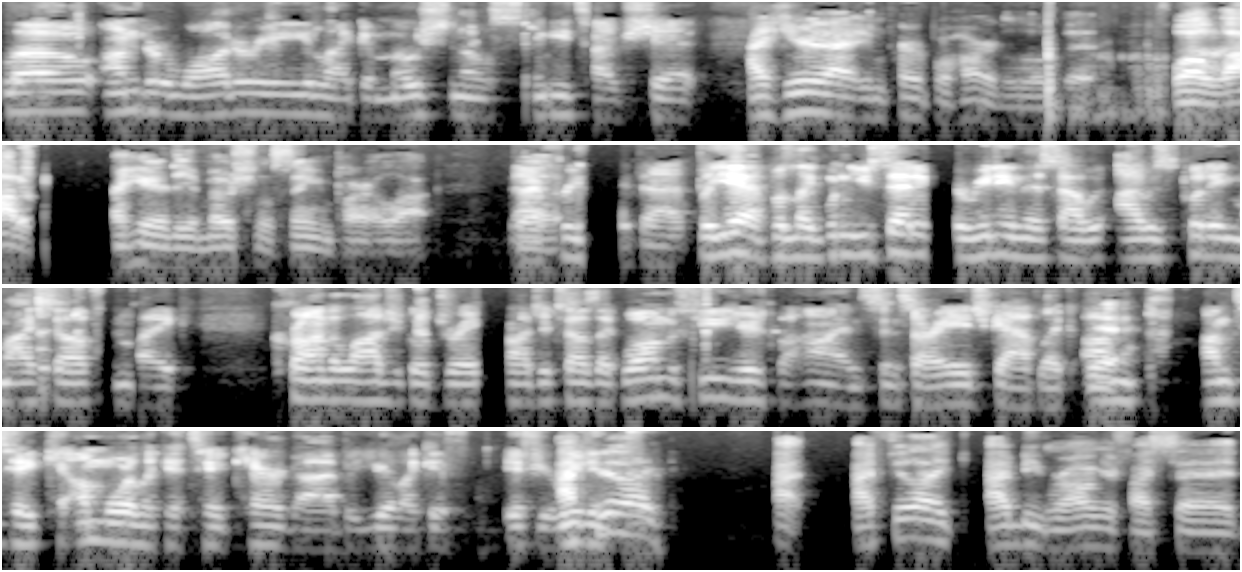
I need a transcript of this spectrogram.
slow, underwatery, like emotional, singy type shit. I hear that in Purple Heart a little bit. Well, a lot of I hear the emotional singing part a lot. But... I appreciate that. But yeah, but like when you said if you're reading this, I, w- I was putting myself in like chronological Drake projects. I was like, well, I'm a few years behind since our age gap. Like I'm. I'm take I'm more like a take care guy, but you're like if if you're reading I feel like I, feel like I'd be wrong if I said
